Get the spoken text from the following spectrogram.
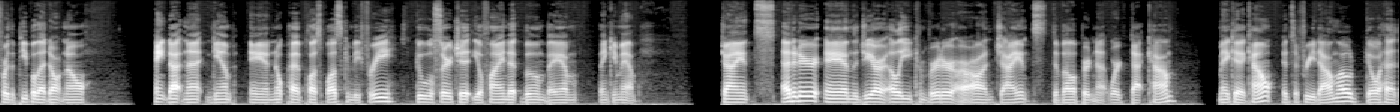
for the people that don't know, Paint.net, GIMP, and Notepad++ can be free. Google search it, you'll find it. Boom, bam. Thank you, ma'am. Giants editor and the GRLE converter are on giantsdevelopernetwork.com. Make an account. It's a free download. Go ahead.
